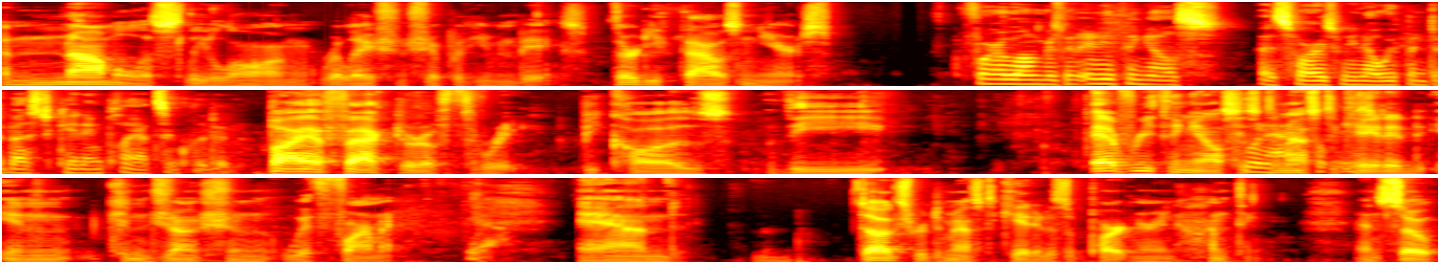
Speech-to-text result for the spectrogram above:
anomalously long relationship with human beings 30,000 years Far longer than anything else, as far as we know. We've been domesticating plants included. by a factor of three because the everything else Two is and a half at least. domesticated in conjunction with farming Yeah. and dogs were domesticated as a partner in hunting. And so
